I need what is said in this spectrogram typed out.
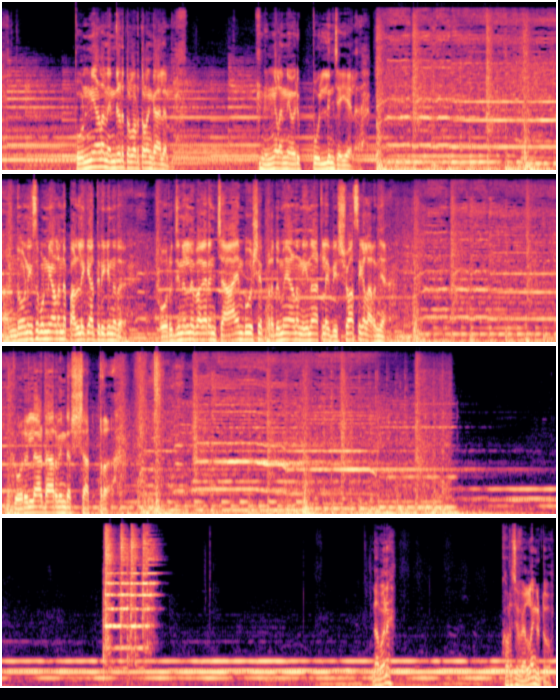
പുണ്യാളൻ എന്റെ അടുത്തുള്ളിടത്തോളം കാലം നിങ്ങൾ എന്നെ ഒരു പുല്ലും ചെയ്യല. അന്തോണീസ് പുണ്യാളന്റെ പള്ളിക്കകത്തിരിക്കുന്നത് ഒറിജിനലിന് പകരം ചായം പൂശിയ പ്രതിമയാണ് നീ നാട്ടിലെ വിശ്വാസികൾ അറിഞ്ഞ ഗൊറില്ല ഡാർവിന്റെ ഷട്ടർ. കുറച്ച് വെള്ളം കിട്ടുമോ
